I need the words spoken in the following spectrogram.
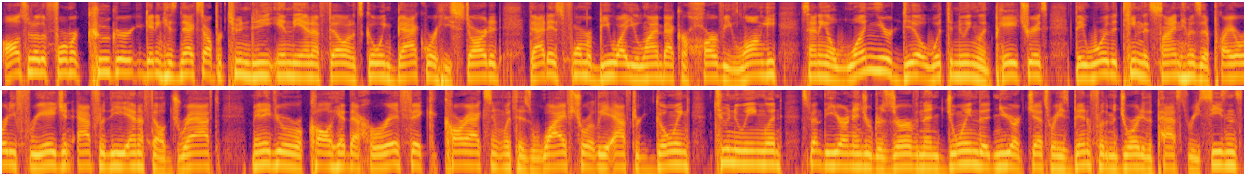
Also, another former Cougar getting his next opportunity in the NFL, and it's going back where he started. That is former BYU linebacker Harvey Langi signing a one year deal with the New England Patriots. They were the team that signed him as a priority free agent after the NFL draft. Many of you will recall he had that horrific car accident with his wife shortly after going to New England, spent the year on injured reserve, and then joined the New York Jets, where he's been for the majority of the past three seasons.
